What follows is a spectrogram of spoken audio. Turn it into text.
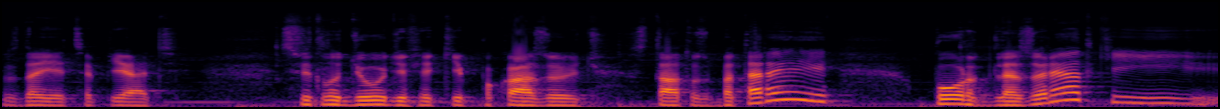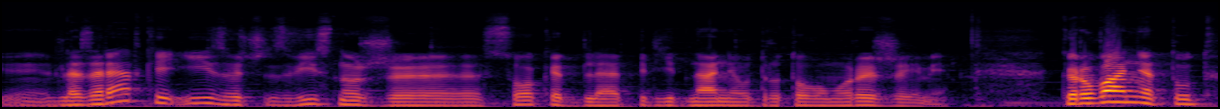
здається, 5 світлодіодів, які показують статус батареї, порт для зарядки, і, для зарядки і, звісно ж, сокет для під'єднання у дротовому режимі. Керування тут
